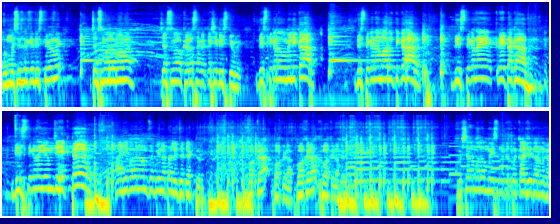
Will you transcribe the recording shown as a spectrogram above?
म्हशीसारखे दिसते का मी? चष्माला बाबा. चष्मा खरं सांगा कशी दिसते मी? दिसते का ना ओमिनी कार दिसते का ना मारुती कार दिसते का नाही क्रेटा कार दिसते का नाही एम जी हेक्टर आणि हे बघा ना आमचं बिना टालीचं ट्रॅक्टर पकडा पकडा पकडा पकडा खुशाला मला म्हैस म्हणतात पण काळजी करू नका.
